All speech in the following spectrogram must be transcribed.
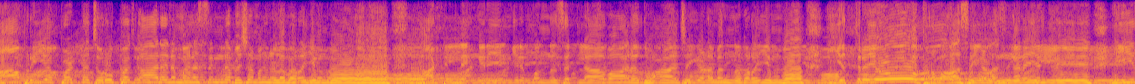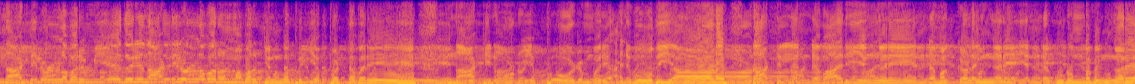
ആ പ്രിയപ്പെട്ട ചെറുപ്പക്കാരൻ മനസ്സിന്റെ വിഷമങ്ങൾ പറയുമ്പോ നാട്ടിൽ എങ്ങനെയെങ്കിലും ഒന്ന് സെറ്റിലാവാന് ദ്വാ ചെയ്യണമെന്ന് പറയുമ്പോ എത്രയോ പ്രവാസികൾ അങ്ങനെയല്ലേ? ഈ നാട്ടിലുള്ളവരും ഏതൊരു നാട്ടിലുള്ളവരും അവർക്ക് എന്റെ പ്രിയപ്പെട്ടവരെ നാട്ടിനോട് എപ്പോഴും ഒരു അനുഭൂതിയാണ്. നാട്ടിൽ എന്റെ ഭാര്യ എങ്ങനെ എന്റെ മക്കൾ എങ്ങനെ എന്റെ കുടുംബം എങ്ങനെ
